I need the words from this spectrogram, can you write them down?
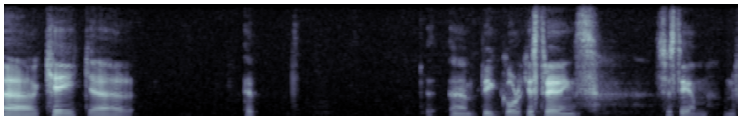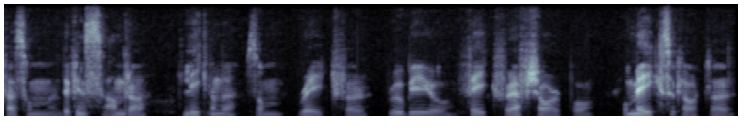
Eh, Cake är ett eh, byggorkestreringssystem. Ungefär som det finns andra liknande som Rake för Ruby och Fake för F-sharp och, och Make såklart där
